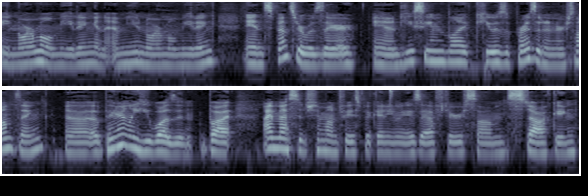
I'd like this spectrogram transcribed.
a NORML meeting, an MU NORML meeting, and Spencer was there, and he seemed like he was the president or something. Uh, apparently he wasn't, but I messaged him on Facebook anyways after some stalking,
